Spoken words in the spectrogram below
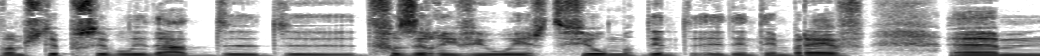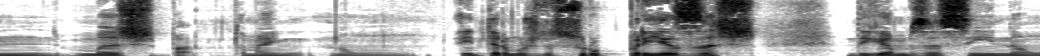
vamos ter possibilidade de, de, de fazer review a este filme dentro, dentro em breve. Um, mas pá, também não, em termos de surpresas, digamos assim, não,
